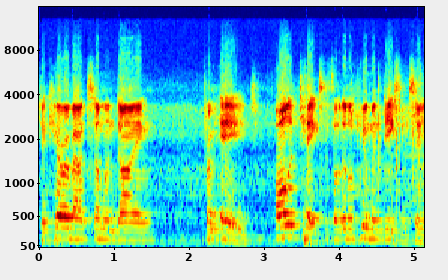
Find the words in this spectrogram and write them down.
to care about someone dying from AIDS. All it takes is a little human decency.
